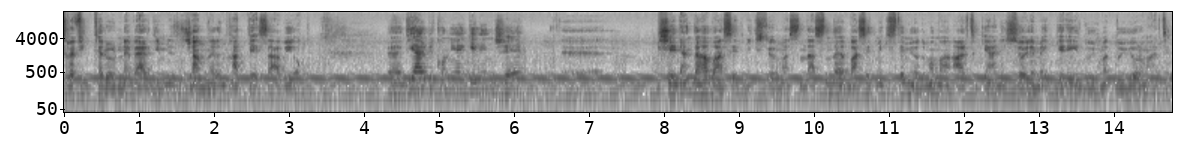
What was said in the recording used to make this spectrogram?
trafik terörüne verdiğimiz canların haddi hesabı yok. Ee, diğer bir konuya gelince e, bir şeyden daha bahsetmek istiyorum aslında. Aslında bahsetmek istemiyordum ama artık yani söylemek gereği duyma, duyuyorum artık.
